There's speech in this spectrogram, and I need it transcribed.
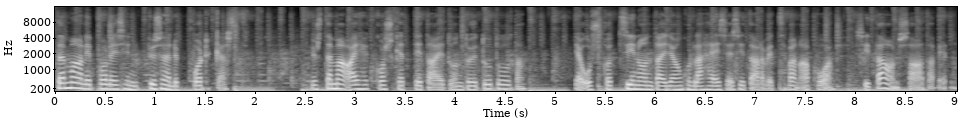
Tämä oli Poliisin Pysähdy podcast. Jos tämä aihe kosketti tai tuntui tutulta ja uskot sinun tai jonkun läheisesi tarvitsevan apua, sitä on saatavilla.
